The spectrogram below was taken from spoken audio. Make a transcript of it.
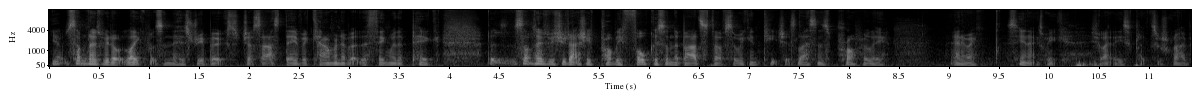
You know, sometimes we don't like what's in the history books. Just ask David Cameron about the thing with the pig. But sometimes we should actually probably focus on the bad stuff so we can teach its lessons properly. Anyway, see you next week. If you like these, click subscribe.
